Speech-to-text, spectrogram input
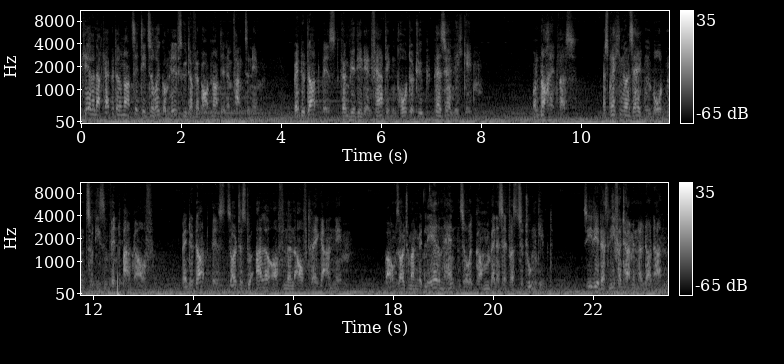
Kehre nach Capital Nord City zurück, um Hilfsgüter für Port Nord in Empfang zu nehmen. Wenn du dort bist, können wir dir den fertigen Prototyp persönlich geben. Und noch etwas. Es brechen nur selten Boten zu diesem Windpark auf. Wenn du dort bist, solltest du alle offenen Aufträge annehmen. Warum sollte man mit leeren Händen zurückkommen, wenn es etwas zu tun gibt? Sieh dir das Lieferterminal dort an.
